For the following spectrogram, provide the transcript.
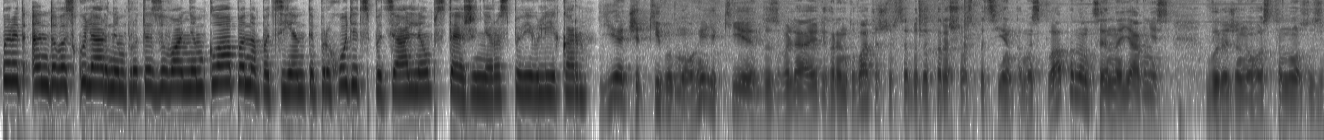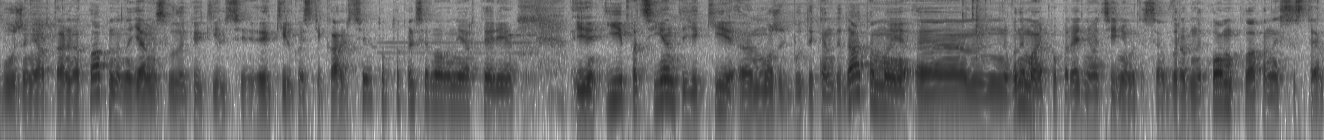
Перед ендоваскулярним протезуванням клапана пацієнти проходять спеціальне обстеження, розповів лікар. Є чіткі вимоги, які дозволяють гарантувати, що все буде хорошо з пацієнтами з клапаном. Це наявність вираженого стенозу, звуження артального клапана, наявність великої е, кількості кальцію, тобто кальцинованої артерії. І, і пацієнти, які е, можуть бути кандидатами, е, вони мають попередньо оцінюватися виробником клапаних систем.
